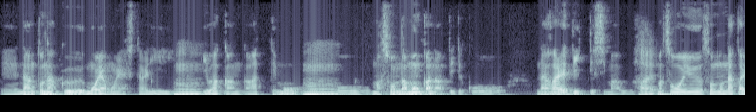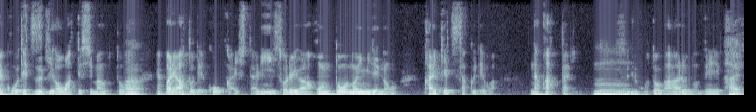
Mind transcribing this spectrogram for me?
えーなんとなくもやもやしたり、うん。違和感があっても、うん。こうまあそんなもんかなって言ってこう、流れていってしまう。はい。まあそういう、その中でこう手続きが終わってしまうと、うん。やっぱり後で後悔したり、それが本当の意味での解決策ではなかったりうん。することがあるので、はい。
